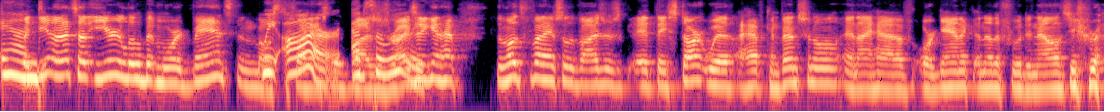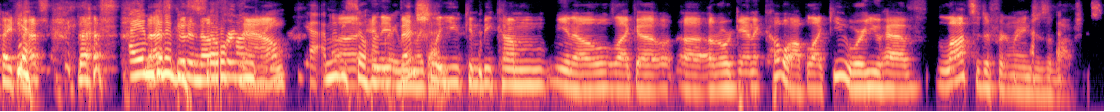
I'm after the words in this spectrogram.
and but you know that's a you're a little bit more advanced than most we are absolutely right. So you can have the most financial advisors if they start with i have conventional and i have organic another food analogy right Yeah. that's that's I am that's going to be good so enough for hungry. now Yeah, I'm going to be so Uh, hungry. and eventually you can become you know like a, a an organic co-op like you where you have lots of different ranges of options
